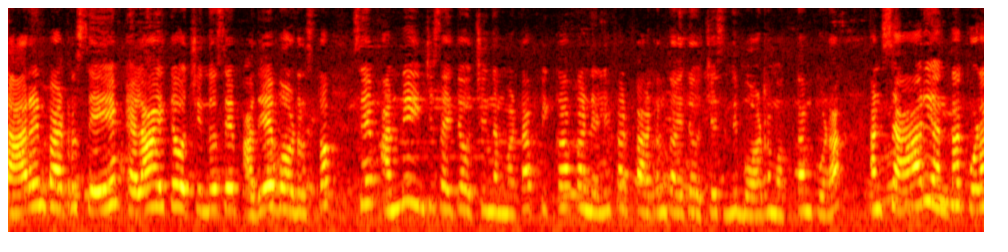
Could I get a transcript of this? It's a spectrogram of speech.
నారాయణ ప్యాటర్న్ సేమ్ ఎలా అయితే వచ్చిందో సేమ్ అదే బార్డర్ తో సేమ్ అన్ని ఇంచెస్ అయితే వచ్చిందనమాట. పికాక్ అండ్ ఎలిఫెంట్ ప్యాటర్న్తో అయితే వచ్చేసింది బార్డర్ మొత్తం కూడా. అండ్ శారీ అంతా కూడా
